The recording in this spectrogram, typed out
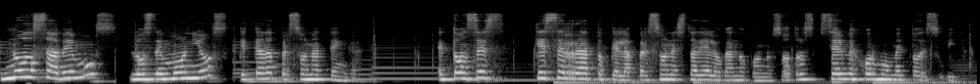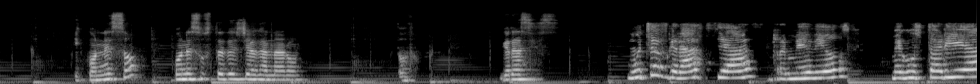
no sabemos los demonios que cada persona tenga. Entonces, que ese rato que la persona está dialogando con nosotros sea el mejor momento de su vida. Y con eso, con eso ustedes ya ganaron todo. Gracias. Muchas gracias, Remedios. Me gustaría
